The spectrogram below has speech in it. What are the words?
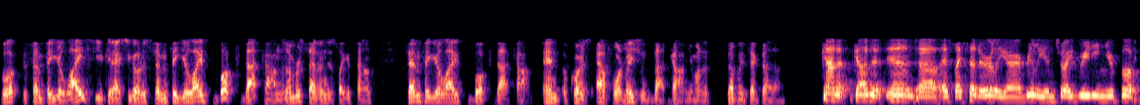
book, The Seven Figure Life, you can actually go to sevenfigurelifebook.com. The number seven, just like it sounds, sevenfigurelifebook.com. And of course, afformations.com. You want to definitely check that out. Got it, got it. And uh, as I said earlier, I really enjoyed reading your book.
